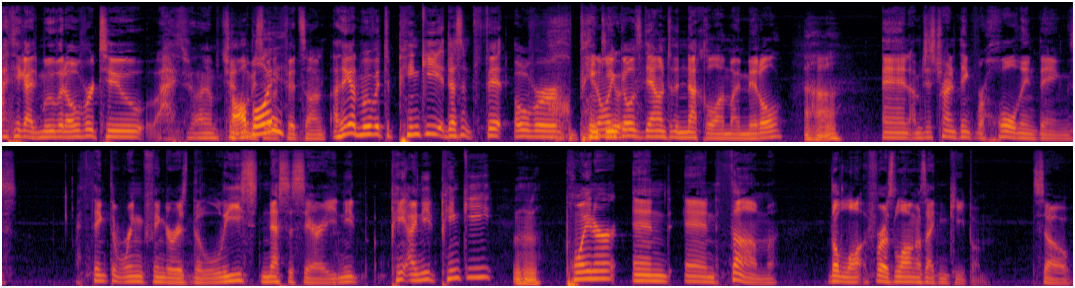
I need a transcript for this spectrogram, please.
I think I'd move it over to. I'm trying to see what it fits on. I think I'd move it to pinky. It doesn't fit over. It pinky- only goes down to the knuckle on my middle. Uh huh. And I'm just trying to think for holding things. I think the ring finger is the least necessary. You need. I need pinky, Mm-hmm. pointer, and and thumb, the lo- for as long as I can keep them. So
